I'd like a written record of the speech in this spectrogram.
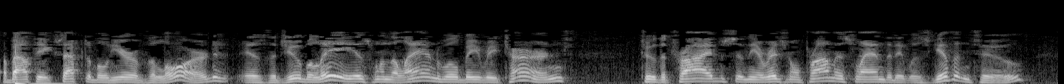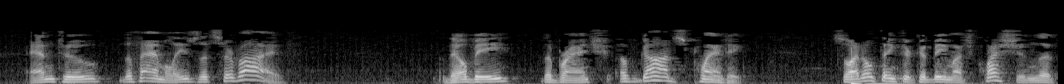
about the acceptable year of the Lord is the Jubilee is when the land will be returned to the tribes in the original promised land that it was given to and to the families that survive. They'll be the branch of God's planting. So I don't think there could be much question that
